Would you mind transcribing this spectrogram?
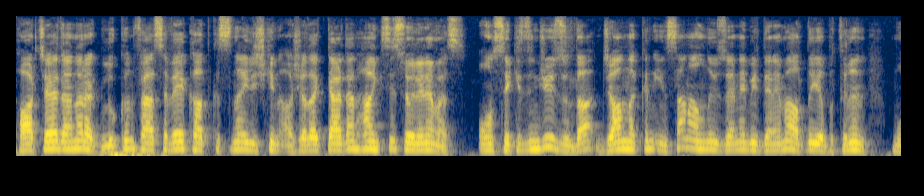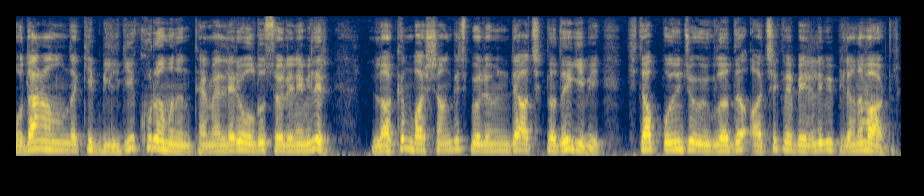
Parçaya dayanarak Locke'un felsefeye katkısına ilişkin aşağıdakilerden hangisi söylenemez? 18. yüzyılda John Locke'ın insan alnı üzerine bir deneme adlı yapıtının modern anlamdaki bilgi kuramının temelleri olduğu söylenebilir. Locke'ın başlangıç bölümünde açıkladığı gibi kitap boyunca uyguladığı açık ve belirli bir planı vardır.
